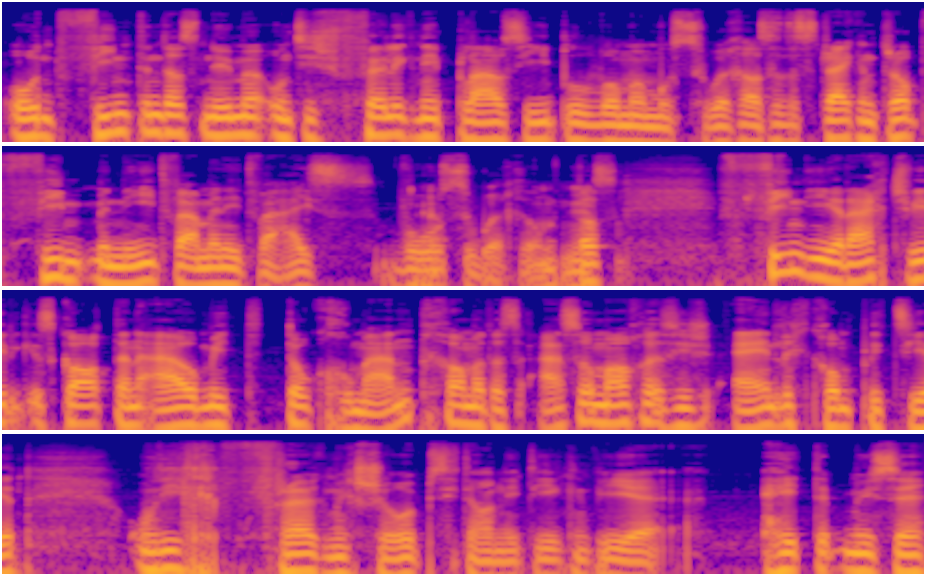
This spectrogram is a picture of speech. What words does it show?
und finden das nicht mehr und es ist völlig nicht plausibel, wo man muss suchen. Also das Drag and Drop findet man nicht, wenn man nicht weiß, wo Ja. suchen. Und Ja. das finde ich recht schwierig. Es geht dann auch mit Dokument, kann man das auch so machen. Es ist ähnlich kompliziert. Und ich frage mich schon, ob sie da nicht irgendwie hätten müssen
